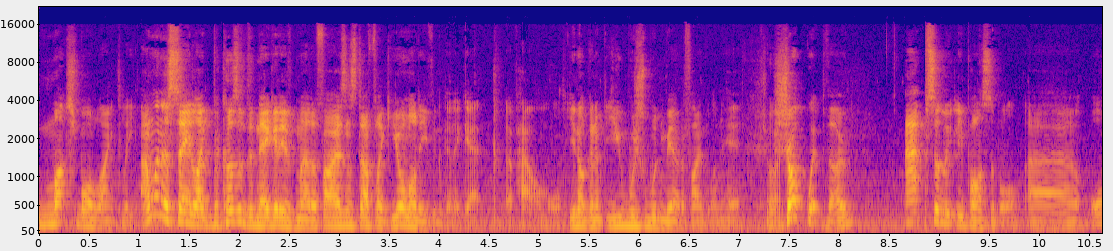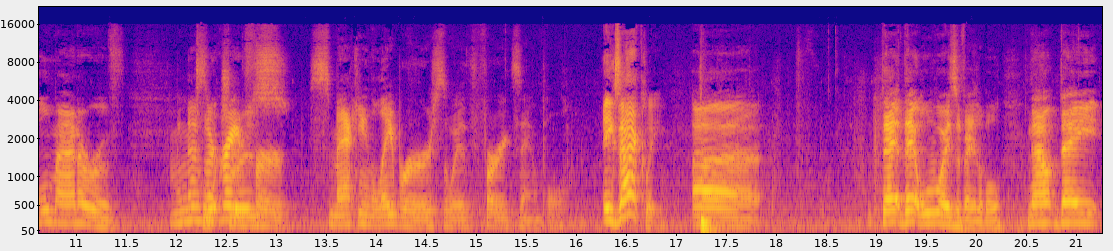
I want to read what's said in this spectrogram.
much more likely. I'm going to say, like, because of the negative modifiers and stuff, like, you're not even going to get a power maul. You're not going to, you just wouldn't be able to find one here. Sure. Shock whip, though, absolutely possible. Uh, all manner of. I mean, those are great for smacking laborers with, for example. Exactly. Uh, they're they're always available. Now they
